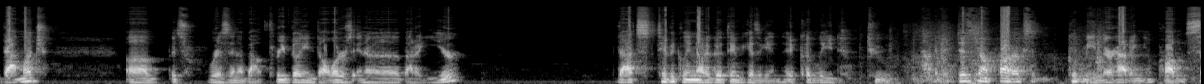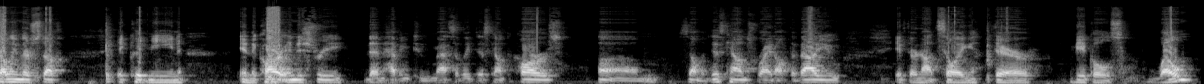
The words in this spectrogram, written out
that much. Uh, it's risen about $3 billion in a, about a year that's typically not a good thing because again, it could lead to having discount products. It could mean they're having problems selling their stuff. It could mean in the car industry, them having to massively discount the cars, um, sell the discounts right off the value. If they're not selling their vehicles well,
